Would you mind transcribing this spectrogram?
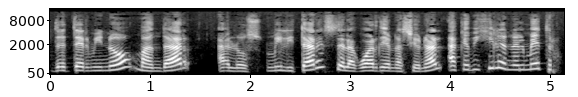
determinó mandar a los militares de la Guardia Nacional a que vigilen el metro.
